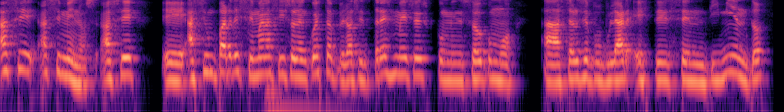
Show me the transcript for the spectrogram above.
hace, hace menos. Hace, eh, hace un par de semanas se hizo la encuesta, pero hace tres meses comenzó como a hacerse popular este sentimiento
